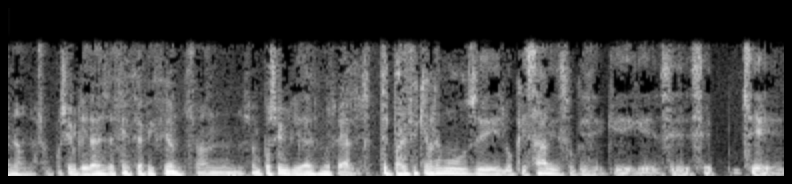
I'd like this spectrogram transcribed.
no, no son posibilidades de ciencia ficción, son, son posibilidades muy reales. ¿Te parece que hablemos de lo que sabes o que, se, se,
